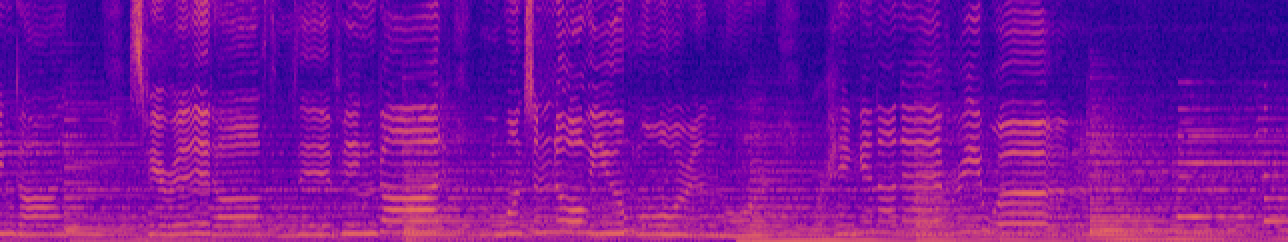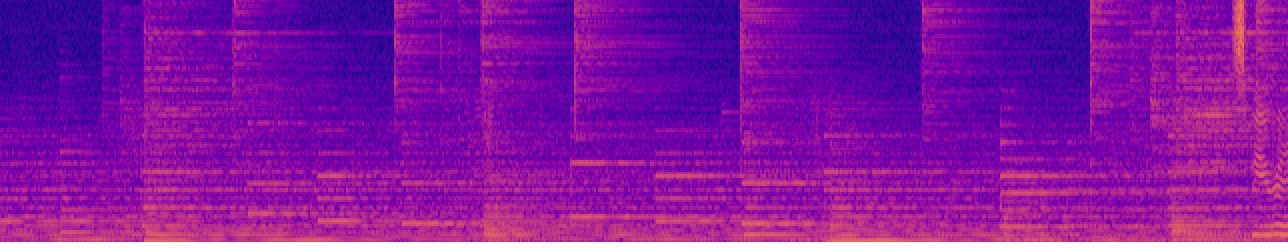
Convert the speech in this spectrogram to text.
living God, Spirit of the living God, we want to know you more and more. We're hanging on every word. Spirit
